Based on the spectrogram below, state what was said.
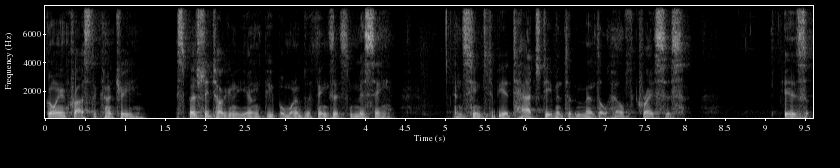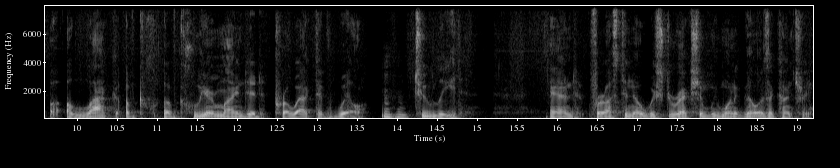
Going across the country, especially talking to young people, one of the things that's missing and seems to be attached even to the mental health crisis is a lack of, of clear minded, proactive will mm-hmm. to lead. And for us to know which direction we want to go as a country.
